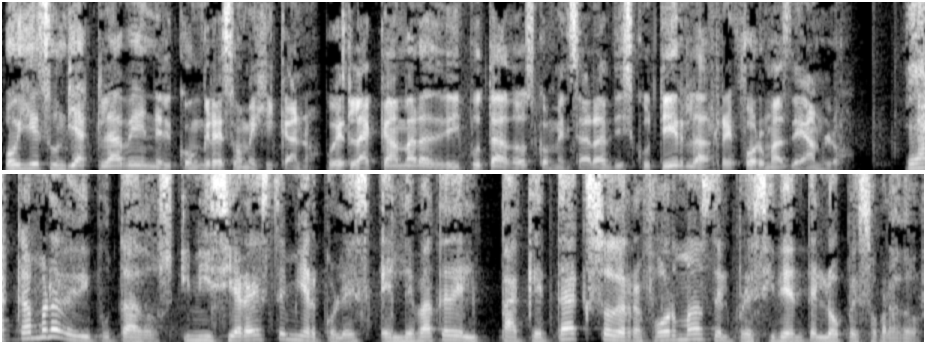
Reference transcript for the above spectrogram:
Hoy es un día clave en el Congreso mexicano, pues la Cámara de Diputados comenzará a discutir las reformas de AMLO. La Cámara de Diputados iniciará este miércoles el debate del paquetaxo de reformas del presidente López Obrador.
